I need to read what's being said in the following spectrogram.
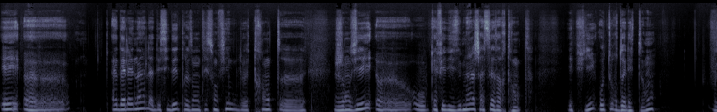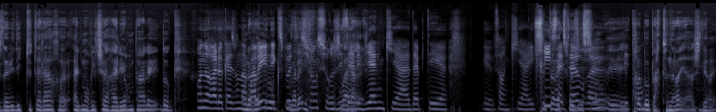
Et euh, Haenel a décidé de présenter son film le 30 euh, janvier euh, au Café des Images à 16h30. Et puis, autour de l'étang, vous avez dit que tout à l'heure, euh, Almond Richard allait en parler. Donc, On aura l'occasion On d'en parler. Une voilà. exposition sur Gisèle Voilà. Vienne qui a adapté. Euh, Enfin, qui a écrit super cette œuvre, euh, et L'étang. très beau partenariat, je dirais.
